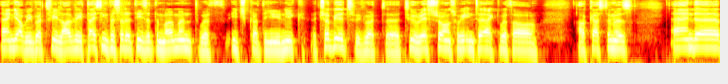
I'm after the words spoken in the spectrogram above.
And yeah, we've got three lively tasting facilities at the moment with each got the unique attributes. We've got uh, two restaurants where we interact with our, our customers. And uh,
